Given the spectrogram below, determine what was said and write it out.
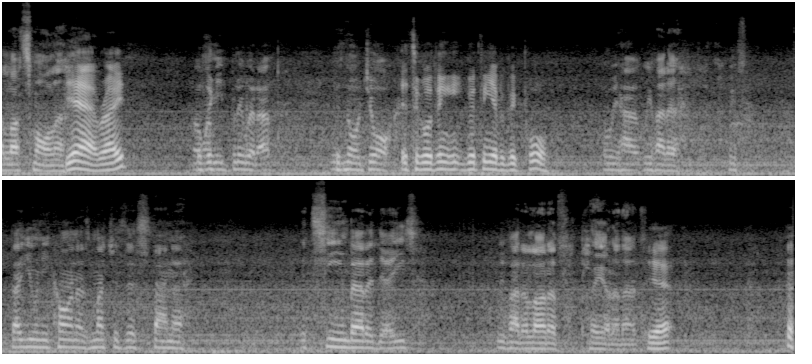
a lot smaller. Yeah, right? But when he blew it up, it was no joke. It's a good thing good thing you have a big pool. But we have, we've had a, we've, that unicorn, as much as this a, it's seen better days. We've had a lot of play out of that Yeah.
